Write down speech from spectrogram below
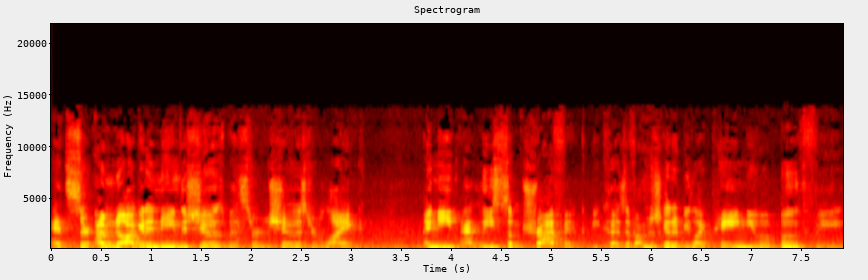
at cer- I'm not gonna name the shows, but certain shows you're like, I need at least some traffic because if I'm just gonna be like paying you a booth fee,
